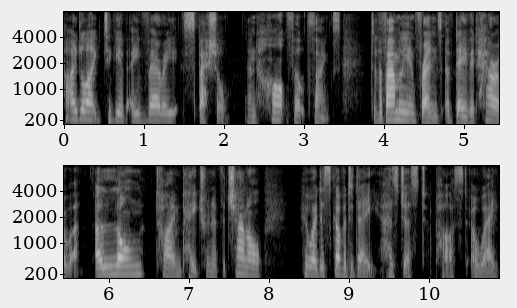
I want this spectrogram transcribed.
I'd like to give a very special and heartfelt thanks to the family and friends of David Harrower, a long time patron of the channel, who I discovered today has just passed away.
